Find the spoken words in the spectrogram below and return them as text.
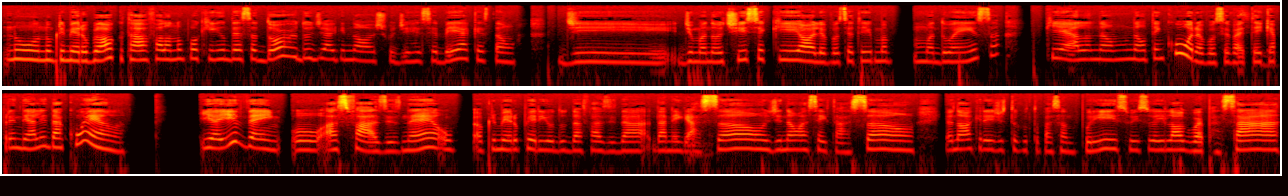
no, no primeiro bloco, estava falando um pouquinho dessa dor do diagnóstico, de receber a questão de, de uma notícia que, olha, você tem uma, uma doença que ela não, não tem cura, você vai ter que aprender a lidar com ela. E aí vem o, as fases, né? O, o, primeiro período da fase da, da negação, de não aceitação. Eu não acredito que eu estou passando por isso, isso aí logo vai passar.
